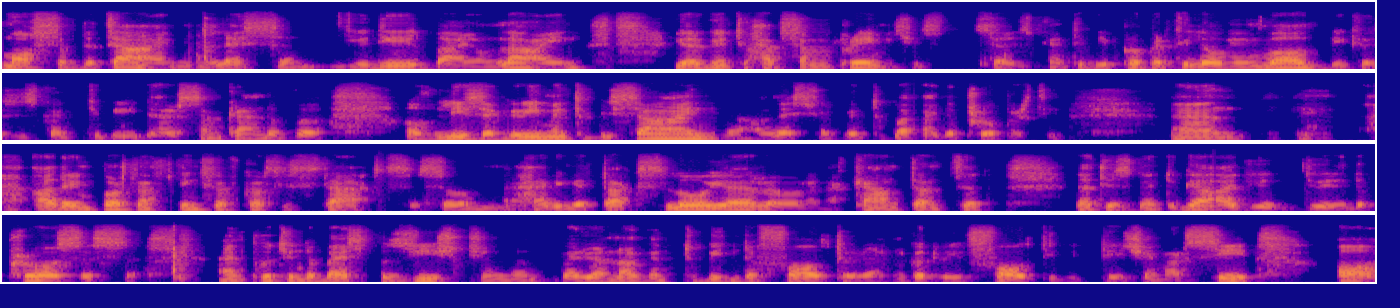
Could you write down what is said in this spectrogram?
most of the time, unless um, you deal by online, you are going to have some premises. So it's going to be property law involved because it's going to be there's some kind of, a, of lease agreement to be signed, unless you're going to buy the property. And other important things, of course, is tax. So having a tax lawyer or an accountant that is going to guide you during the process and put in the best position where you're not going to be in default or going to be faulty with HMRC, or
